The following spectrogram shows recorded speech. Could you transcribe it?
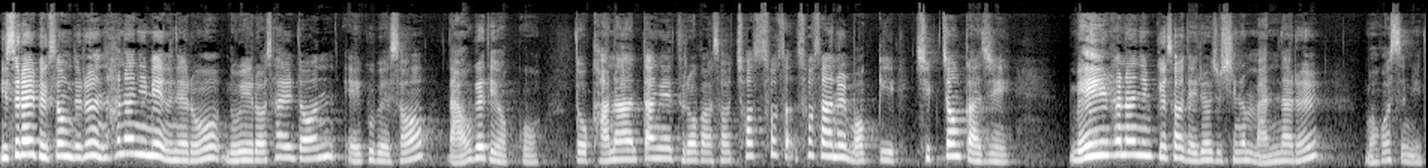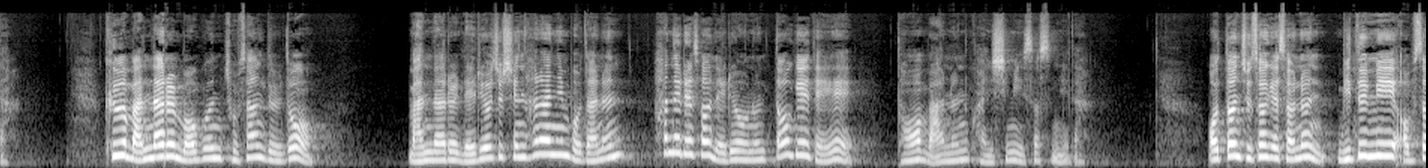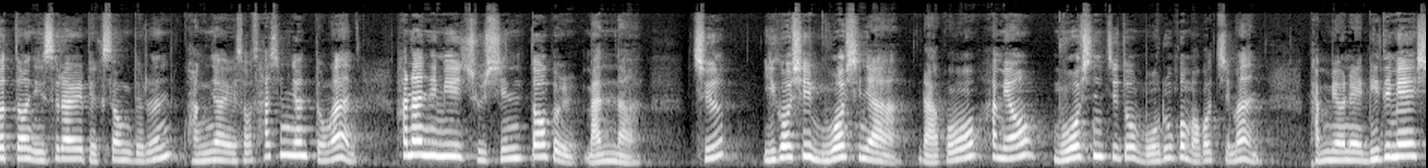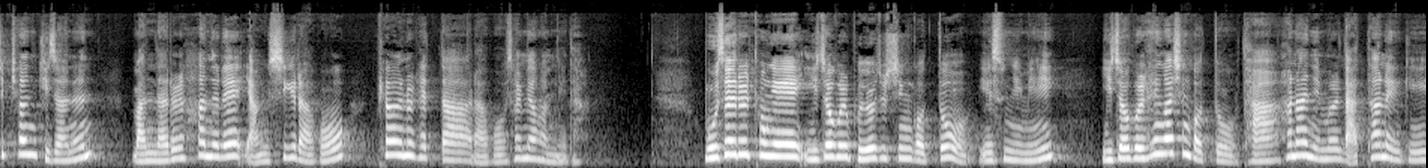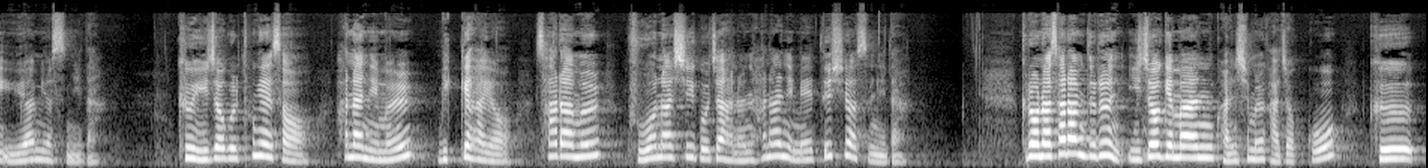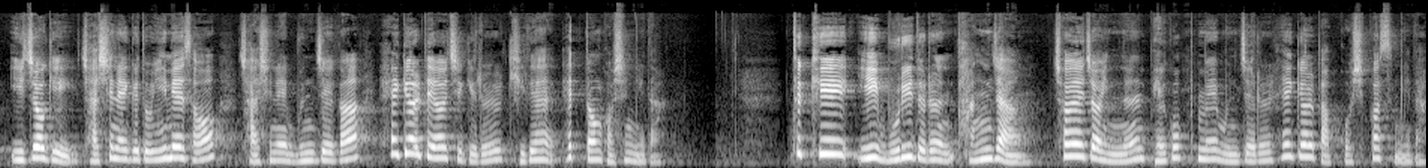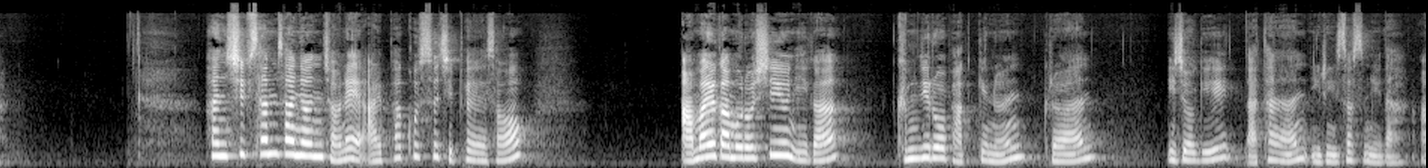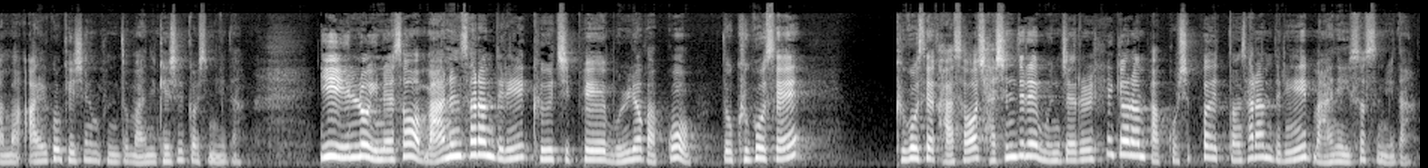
이스라엘 백성들은 하나님의 은혜로 노예로 살던 애굽에서 나오게 되었고 또 가나안 땅에 들어가서 첫 소산을 먹기 직전까지 매일 하나님께서 내려주시는 만나를 먹었습니다. 그 만나를 먹은 조상들도 만나를 내려주신 하나님보다는 하늘에서 내려오는 떡에 대해 더 많은 관심이 있었습니다. 어떤 주석에서는 믿음이 없었던 이스라엘 백성들은 광야에서 40년 동안 하나님이 주신 떡을 만나, 즉, 이것이 무엇이냐라고 하며 무엇인지도 모르고 먹었지만 반면에 믿음의 시편 기자는 만나를 하늘의 양식이라고 표현을 했다라고 설명합니다. 모세를 통해 이적을 보여주신 것도 예수님이 이적을 행하신 것도 다 하나님을 나타내기 위함이었습니다. 그 이적을 통해서 하나님을 믿게 하여 사람을 구원하시고자 하는 하나님의 뜻이었습니다. 그러나 사람들은 이적에만 관심을 가졌고 그 이적이 자신에게도 임해서 자신의 문제가 해결되어지기를 기대했던 것입니다. 특히 이 무리들은 당장 처해져 있는 배고픔의 문제를 해결받고 싶었습니다. 한 13, 14년 전에 알파코스 집회에서 아말감으로 씌운 이가 금리로 바뀌는 그러한 이적이 나타난 일이 있었습니다. 아마 알고 계시는 분도 많이 계실 것입니다. 이 일로 인해서 많은 사람들이 그 집회에 몰려갔고 또 그곳에 그곳에 가서 자신들의 문제를 해결함 받고 싶어 했던 사람들이 많이 있었습니다.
